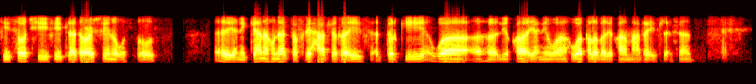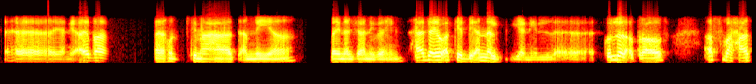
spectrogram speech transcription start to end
في سوتشي في 23 أغسطس. يعني كان هناك تصريحات للرئيس التركي ولقاء يعني وهو طلب لقاء مع الرئيس الأسد. يعني أيضا هناك اجتماعات أمنية بين الجانبين. هذا يؤكد بأن يعني كل الأطراف أصبحت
